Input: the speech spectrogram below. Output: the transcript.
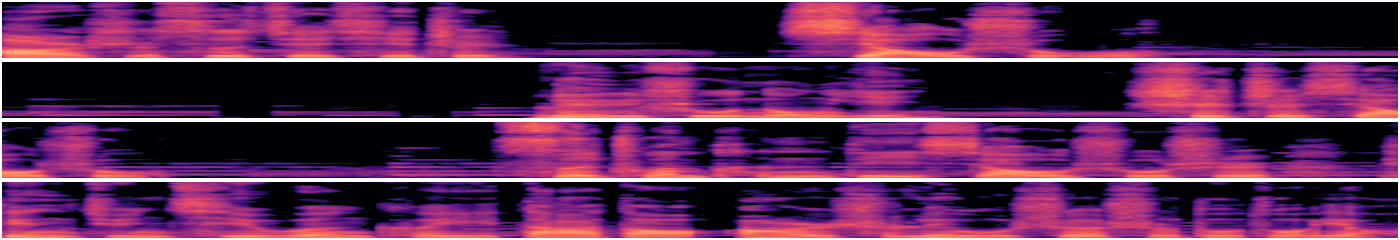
二十四节气之小暑，绿树浓荫，时至小暑。四川盆地小暑时，平均气温可以达到二十六摄氏度左右，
